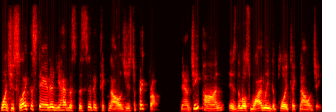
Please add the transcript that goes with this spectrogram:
Once you select the standard, you have the specific technologies to pick from. Now, GPON is the most widely deployed technology.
